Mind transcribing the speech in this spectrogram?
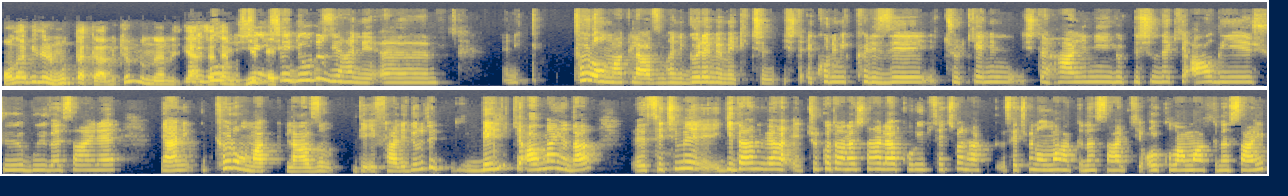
Olabilir mutlaka. Bütün bunların yani, yani zaten şey, bir şey diyoruz ya hani e, yani kör olmak lazım hani görememek için işte ekonomik krizi, Türkiye'nin işte halini, yurt dışındaki algıyı, şuyu buyu vesaire yani kör olmak lazım diye ifade ediyoruz. Belli ki Almanya'da e, seçime giden ve Türk vatandaşlarını hala koruyup seçmen hak, seçmen olma hakkına sahip, oy kullanma hakkına sahip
